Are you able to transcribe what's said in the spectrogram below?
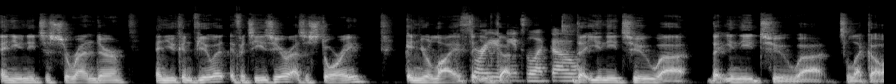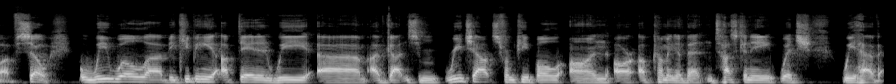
and you need to surrender and you can view it if it's easier as a story in your life story that you got, need to let go that you need to uh, that you need to uh, to let go of. So we will uh, be keeping you updated. We um, I've gotten some reach outs from people on our upcoming event in Tuscany, which we have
